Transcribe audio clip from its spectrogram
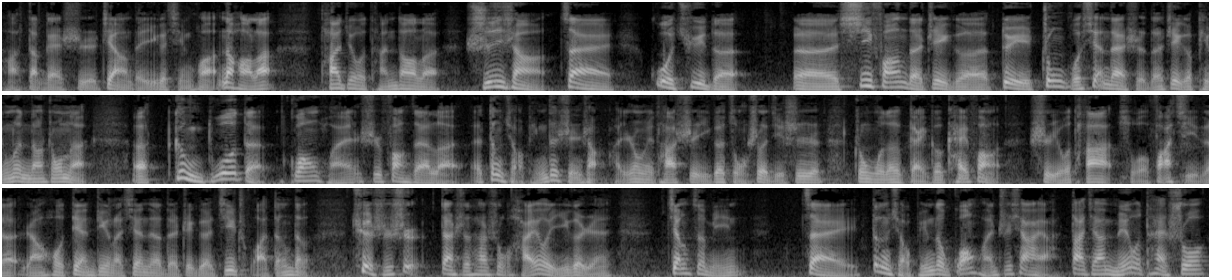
啊，大概是这样的一个情况。那好了，他就谈到了，实际上在过去的。呃，西方的这个对中国现代史的这个评论当中呢，呃，更多的光环是放在了邓小平的身上，认为他是一个总设计师，中国的改革开放是由他所发起的，然后奠定了现在的这个基础啊等等，确实是。但是他说还有一个人，江泽民，在邓小平的光环之下呀，大家没有太说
